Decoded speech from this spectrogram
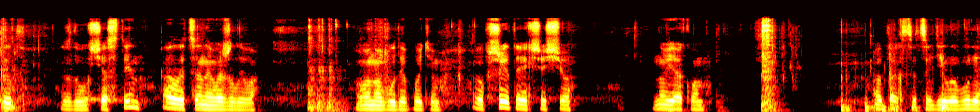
Тут з двох частин, але це не важливо. Воно буде потім обшите, якщо що. Ну як вам? Отак все це діло буде,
